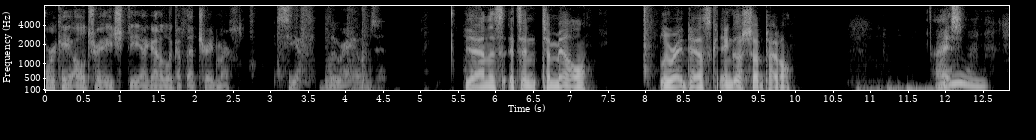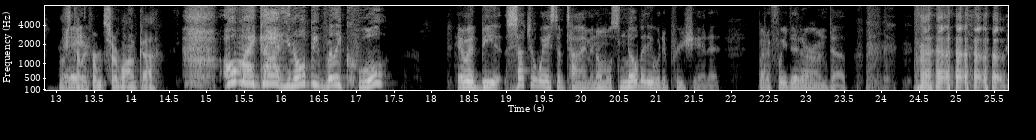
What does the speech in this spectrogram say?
4K Ultra HD. I gotta look up that trademark. See if Blu-ray owns it. Yeah, and this it's in Tamil, Blu-ray disc, English subtitle. Nice. This Hey. is coming from Sri Lanka. Oh my god! You know what'd be really cool? It would be such a waste of time, and almost nobody would appreciate it. But if we did our own dub. Somebody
